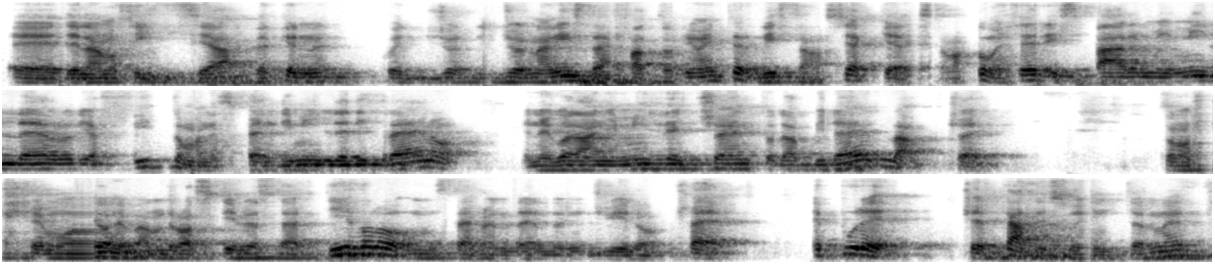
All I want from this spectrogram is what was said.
eh, della notizia, perché il giornalista ha fatto la prima intervista non si è chiesto ma come te risparmi 1000 euro di affitto ma ne spendi 1000 di treno e ne guadagni 1100 da bidella? Cioè sono scemo io che andrò a scrivere questo articolo o mi stai prendendo in giro? Cioè, eppure cercate su internet,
